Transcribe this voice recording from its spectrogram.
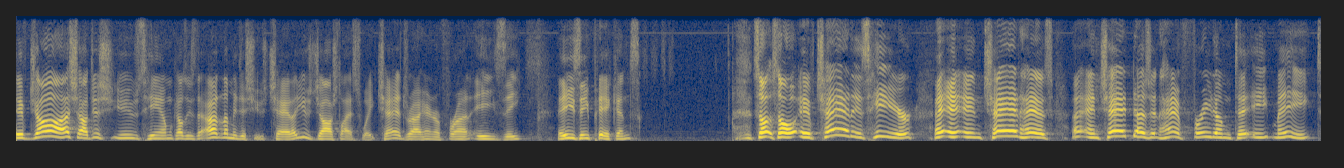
if Josh, I'll just use him because he's there. Uh, let me just use Chad. I used Josh last week. Chad's right here in the front, easy, easy pickings. So, so if Chad is here and, and Chad has and Chad doesn't have freedom to eat meat,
